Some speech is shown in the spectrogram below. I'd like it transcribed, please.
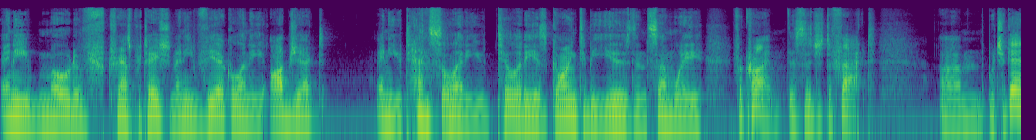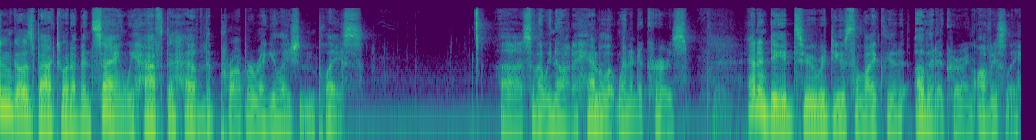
any mode of transportation, any vehicle, any object, any utensil, any utility is going to be used in some way for crime. This is just a fact. Um, which again goes back to what I've been saying. We have to have the proper regulation in place uh, so that we know how to handle it when it occurs. And indeed, to reduce the likelihood of it occurring, obviously.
